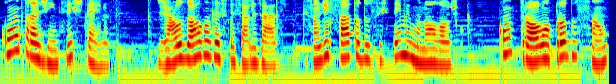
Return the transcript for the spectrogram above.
contra agentes externos. Já os órgãos especializados, que são de fato do sistema imunológico, controlam a produção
